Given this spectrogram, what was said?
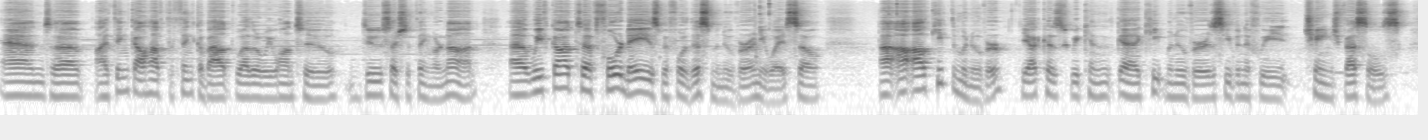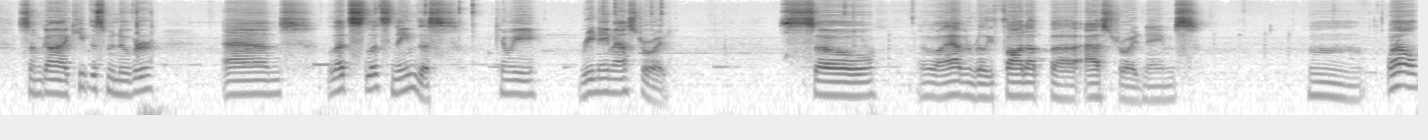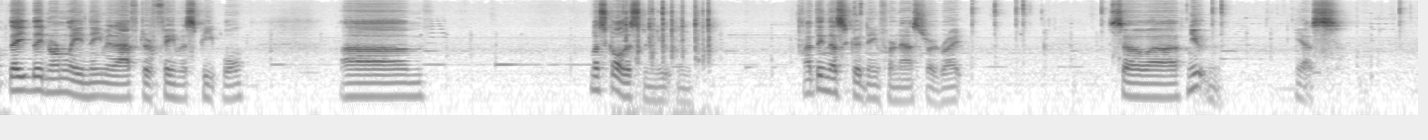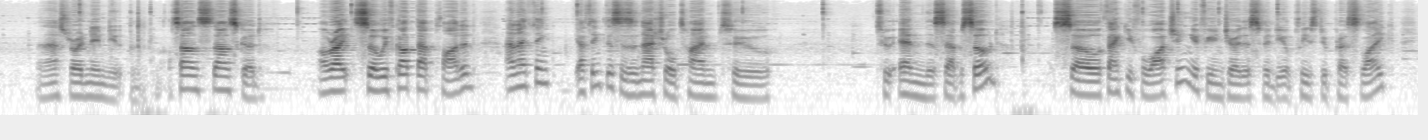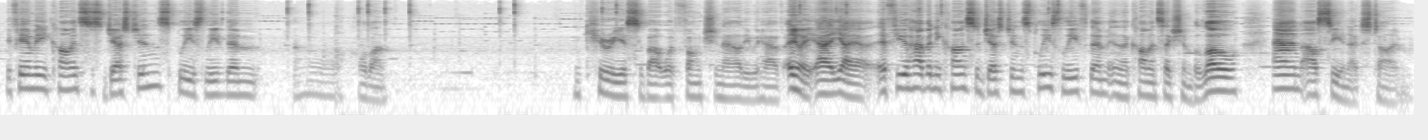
And uh, I think I'll have to think about whether we want to do such a thing or not. Uh, we've got uh, four days before this maneuver anyway, so uh, I'll keep the maneuver. Yeah, because we can uh, keep maneuvers even if we change vessels. So I'm gonna keep this maneuver and let's let's name this. Can we rename asteroid? So, oh, I haven't really thought up uh, asteroid names. Hmm. Well, they they normally name it after famous people. Um, let's call this Newton. I think that's a good name for an asteroid, right? So, uh, Newton. Yes. An asteroid named Newton. Sounds sounds good. Alright, so we've got that plotted, and I think I think this is a natural time to to end this episode. So thank you for watching. If you enjoyed this video, please do press like. If you have any comments or suggestions, please leave them... Oh, hold on. I'm curious about what functionality we have. Anyway, uh, yeah, yeah. If you have any comment suggestions, please leave them in the comment section below, and I'll see you next time.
